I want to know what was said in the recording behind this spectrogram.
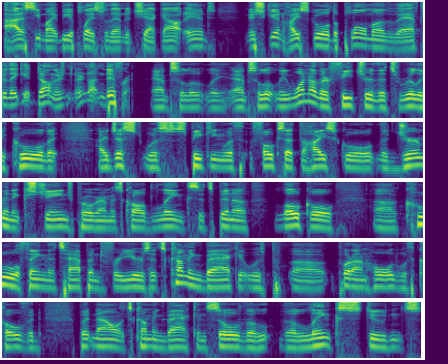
Odyssey might be a place for them to check out. And Michigan high school diploma after they get done, there's they're nothing different. Absolutely, absolutely. One other feature that's really cool that I just was speaking with folks at the high school, the German exchange program. It's called Links. It's been a local, uh, cool thing that's happened for years. It's coming back. It was uh, put on hold with COVID, but now it's coming back. And so the the Links students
